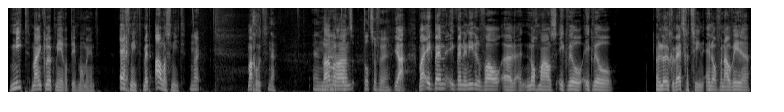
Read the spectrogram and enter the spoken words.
niet mijn club meer op dit moment. Echt niet. Met alles niet. Nee. Maar goed. En Laat eh, maar tot, tot zover. Ja, maar ik ben, ik ben in ieder geval, eh, nogmaals, ik wil, ik wil een leuke wedstrijd zien. En of we nou winnen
